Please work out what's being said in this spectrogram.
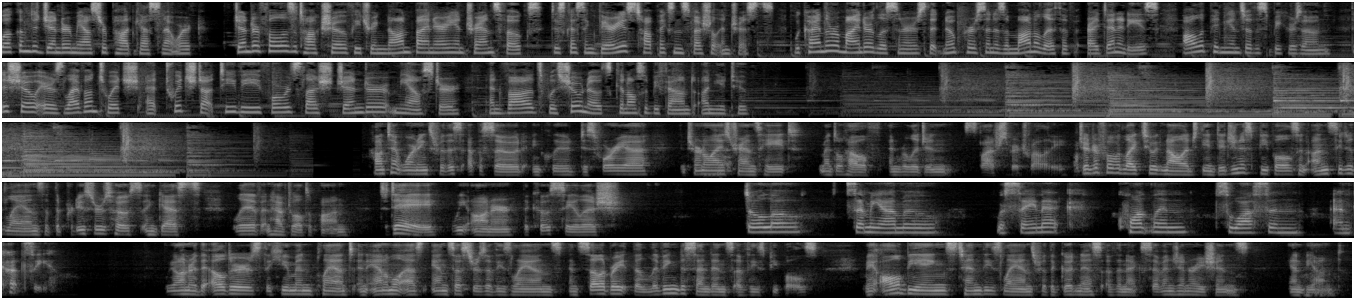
Welcome to Gender Meowster Podcast Network. Genderful is a talk show featuring non binary and trans folks discussing various topics and special interests. We kindly remind our listeners that no person is a monolith of identities, all opinions are the speaker's own. This show airs live on Twitch at twitch.tv forward slash gender meowster, and VODs with show notes can also be found on YouTube. Content warnings for this episode include dysphoria, internalized mm-hmm. trans hate, mental health, and religion slash spirituality. Genderful would like to acknowledge the indigenous peoples and unceded lands that the producers, hosts, and guests live and have dwelt upon. Today, we honor the Coast Salish, Dolo, Semiahmoo, Wasanek, Kwantlen, Tsawwassen, and Katzie. We honor the elders, the human, plant, and animal as- ancestors of these lands, and celebrate the living descendants of these peoples. May all beings tend these lands for the goodness of the next seven generations and beyond.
